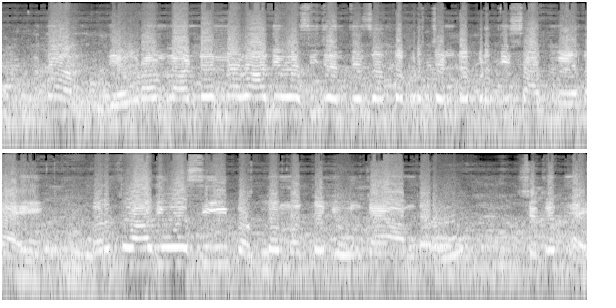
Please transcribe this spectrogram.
आता देवराम लांडेंना आदिवासी जनतेचा तर प्रचंड प्रतिसाद मिळत आहे. परंतु आदिवासी फक्त मतं घेऊन काय आमदार होऊ शकत नाही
